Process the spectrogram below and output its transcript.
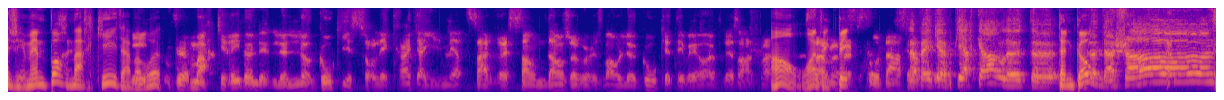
J'ai même pas remarqué, tabarouette. vous remarquerez là, le, le logo qui est sur l'écran quand ils le mettent, ça ressemble dangereusement au logo que TVA a présentement. Ah, ouais, Ça fait que Ça fait Pierre Carl, t'as une cause? t'as chance.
